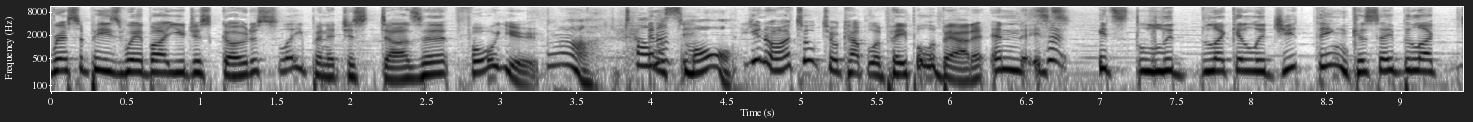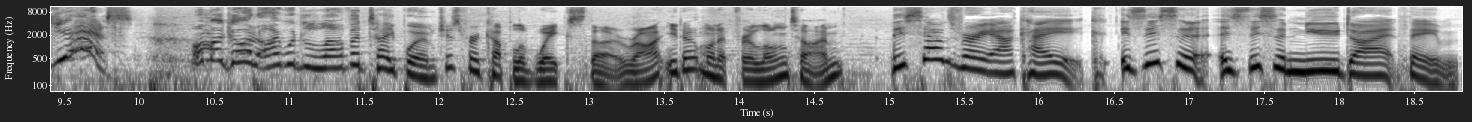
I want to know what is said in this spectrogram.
recipes whereby you just go to sleep and it just does it for you. oh, tell And us I- more. You know, I talked to a couple of people about it, and it's it's le- like a legit thing because they'd be like, "Yes, oh my god, I would love a tapeworm just for a couple of weeks, though, right? You don't want it for a long time." This sounds very archaic. Is this a is this a new diet theme?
